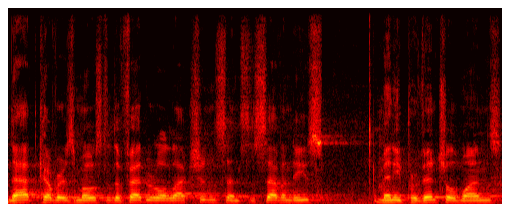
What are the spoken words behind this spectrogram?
That covers most of the federal elections since the 70s, many provincial ones,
